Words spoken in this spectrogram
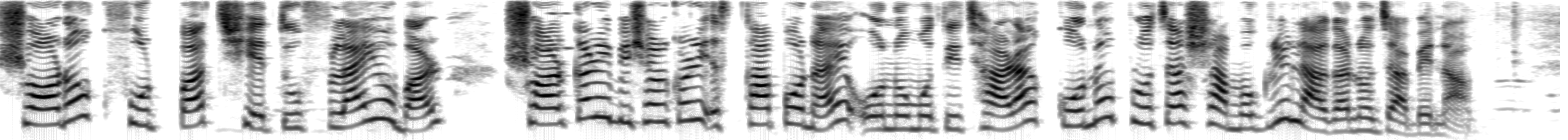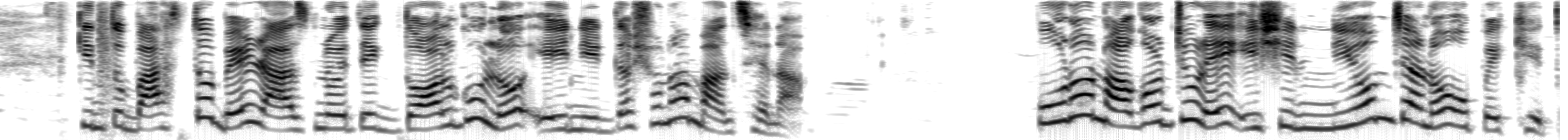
সড়ক ফুটপাত, সেতু, ফ্লাইওভার, সরকারি বেসরকারি স্থাপনায় অনুমতি ছাড়া কোনো প্রচার সামগ্রী লাগানো যাবে না। কিন্তু বাস্তবে রাজনৈতিক দলগুলো এই নির্দেশনা মানছে না। পুরো নগর জুড়ে ইসির নিয়ম যেন উপেক্ষিত।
